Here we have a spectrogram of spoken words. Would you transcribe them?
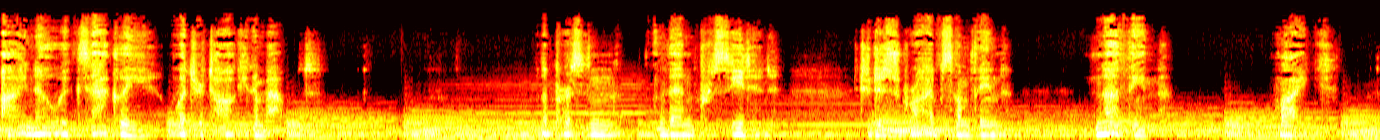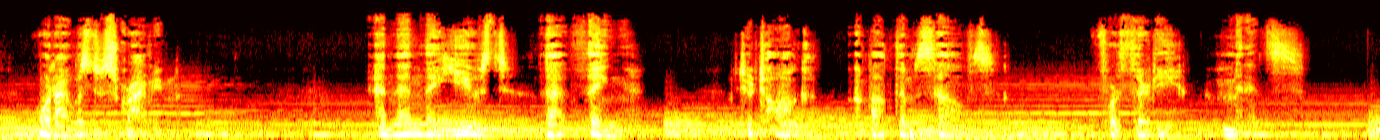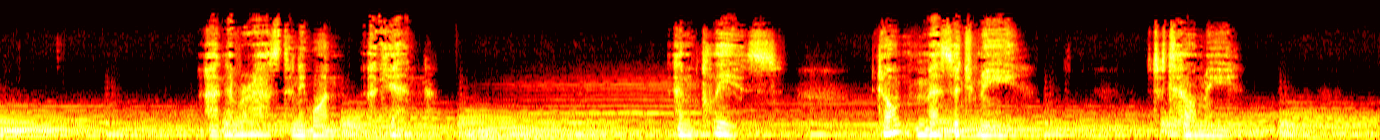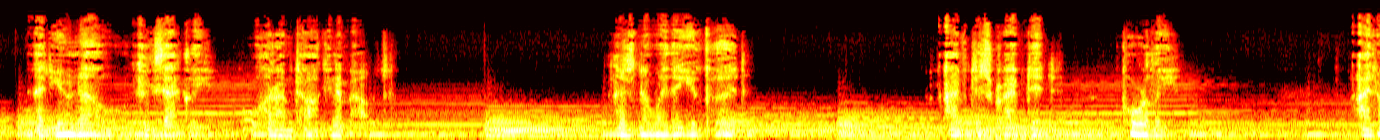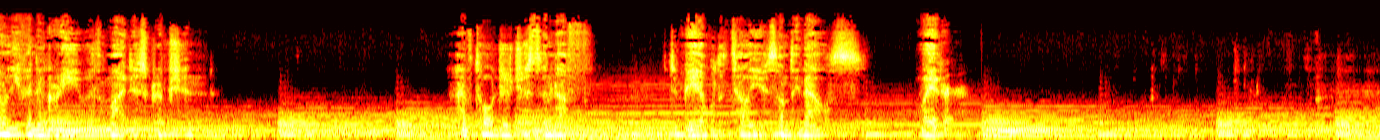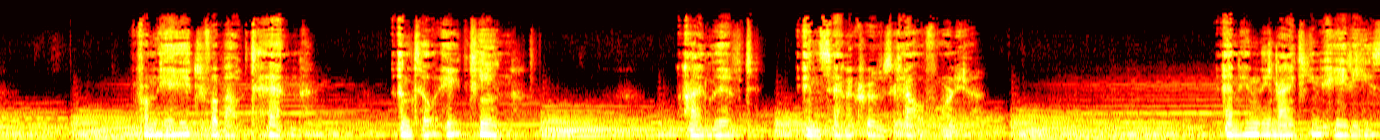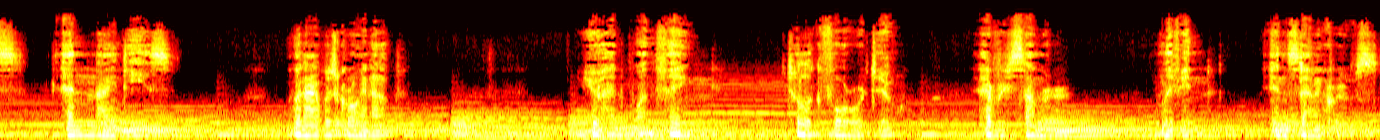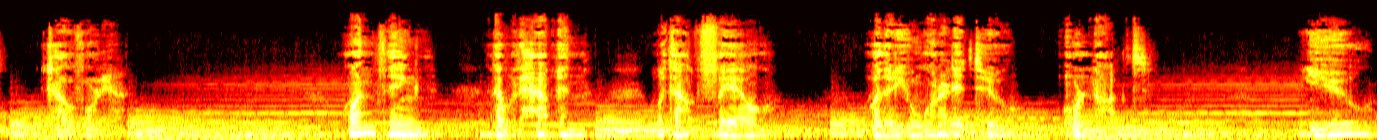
I know exactly what you're talking about. The person then proceeded to describe something nothing like what I was describing. And then they used that thing to talk about themselves for 30 minutes. I never asked anyone again. And please, don't message me to tell me that you know exactly what I'm talking about. There's no way that you could. I've described it poorly. I don't even agree with my description. I've told you just enough to be able to tell you something else later. From the age of about 10 until 18, I lived in Santa Cruz, California. And in the 1980s and 90s, when I was growing up, you had one thing to look forward to every summer living in Santa Cruz, California. One thing that would happen without fail, whether you wanted it to or not. You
